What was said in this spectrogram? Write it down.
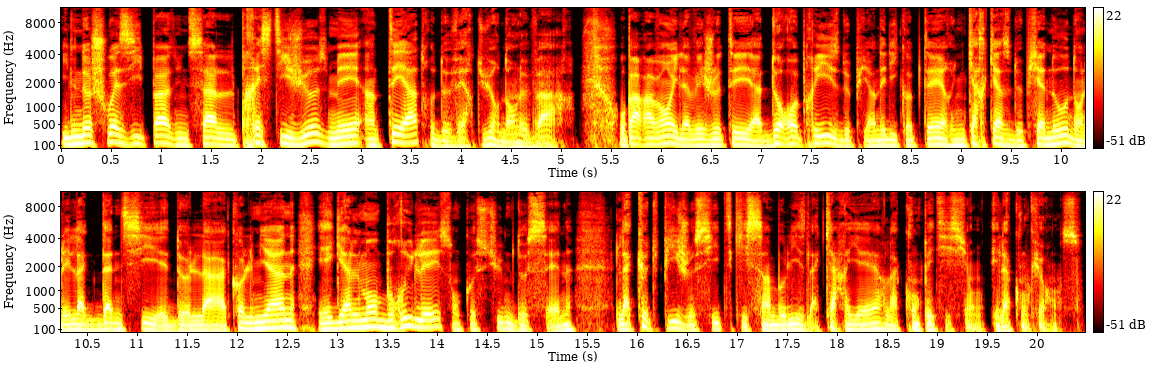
il ne choisit pas une salle prestigieuse, mais un théâtre de verdure dans le Var. Auparavant, il avait jeté à deux reprises depuis un hélicoptère une carcasse de piano dans les lacs d'Annecy et de la Colmiane et également brûlé son costume de scène, la queue de pie, je cite, qui symbolise la carrière, la compétition et la concurrence.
